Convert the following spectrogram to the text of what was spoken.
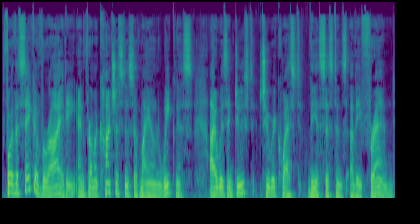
For the sake of variety and from a consciousness of my own weakness, I was induced to request the assistance of a friend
